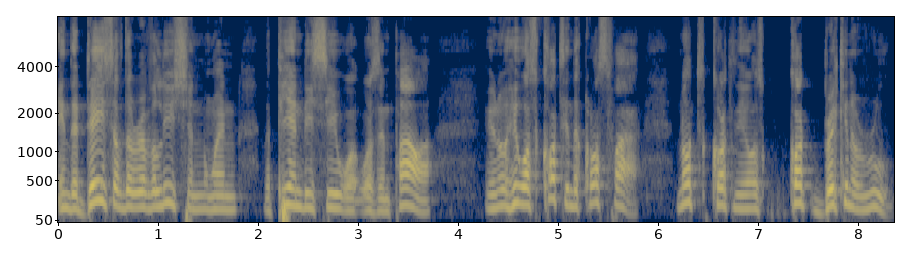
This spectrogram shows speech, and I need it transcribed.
In the days of the revolution, when the PNDC was in power, you know, he was caught in the crossfire. Not caught, he was caught breaking a rule.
